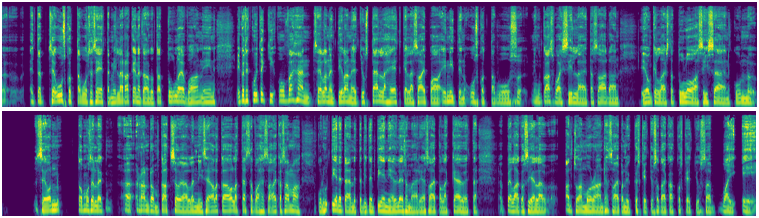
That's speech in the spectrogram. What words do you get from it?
että se uskottavuus ja se, että millä rakennetaan tuota tulevaa, niin eikö se kuitenkin ole vähän sellainen tilanne, että just tällä hetkellä saipaa eniten uskottavuus niin kuin kasvaisi sillä, että saadaan jonkinlaista tuloa sisään, kun se on tuommoiselle äh, random katsojalle, niin se alkaa olla tässä vaiheessa aika sama, kun tiedetään, että miten pieniä yleisömääriä Saipalla käy, että pelaako siellä Antoine Morand Saipan ykkösketjussa tai kakkosketjussa vai ei?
